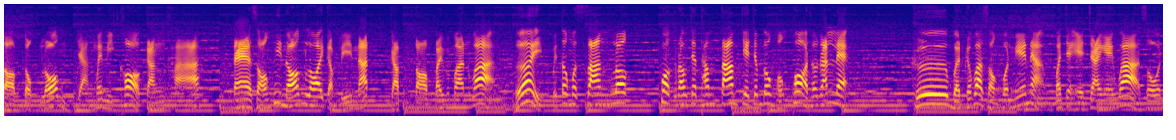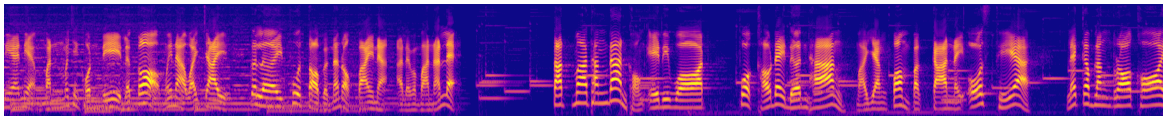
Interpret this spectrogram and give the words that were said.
ตอบตกลงอย่างไม่มีข้อกังขา แต่สองพี่น้องลอยกับลีนัทกลับตอบไปประมาณว่า เฮ้ย ไม่ต้องมาสั่งหรอก พวกเราจะทำตามเจตจำนงของพ่อเท่านั้นแหละ คือเหมือนกับว่าสองคนนี้เนี่ยมันจะเอะใจไงว่าโซเนียเนี่ยมันไม่ใช่คนดีแล้วก็ไม่น่าไว้ใจ ก็เลยพูดตอบแบบนั้นออกไปน่ะอะไรประมาณนั้นแหละ ตัดมาทางด้านของเอดิวอร์ด พวกเขาได้เดินทางมายังป้อมปราการในออสเทีย และกำลังรอคอย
